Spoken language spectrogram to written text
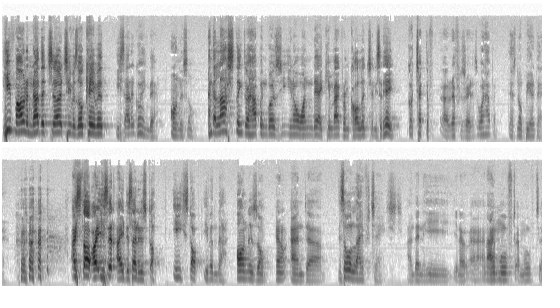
he found another church he was okay with. He started going there on his own. And the last thing to happen was, you know, one day I came back from college, and he said, "Hey, go check the uh, refrigerator." So what happened? There's no beer there. I stopped. I, he said, "I decided to stop." He stopped even that on his own, you know, and uh, his whole life changed. And then he, you know, uh, and I moved. I moved uh,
